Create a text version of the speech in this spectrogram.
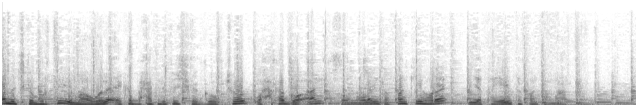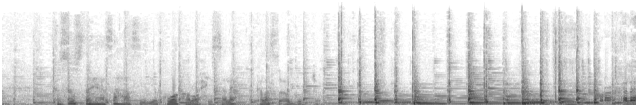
barnaamijka murti iyo maawale ee ka baxa telefishinka goobjoog waxaa ka go'an soo noolaynta fankii hore iyo tayeynta fanka maanta. Xusuusta heesahaasi iyo kuwo kaloo xiise leh kala soco goobjoog. Warar kale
